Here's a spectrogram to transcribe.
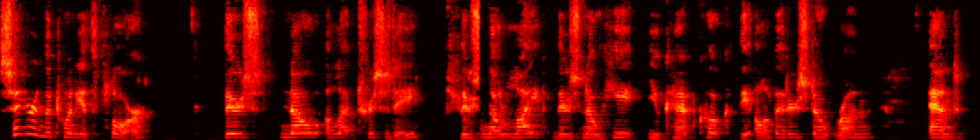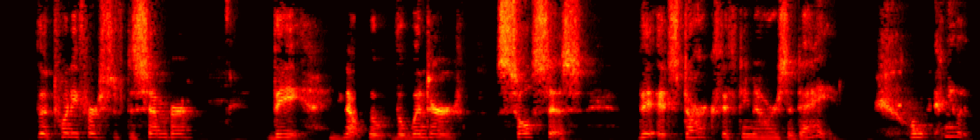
say you're in the 20th floor, there's no electricity, there's no light, there's no heat, you can't cook, the elevators don't run. And the 21st of December, the you know the, the winter solstice, it's dark 15 hours a day. Can you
